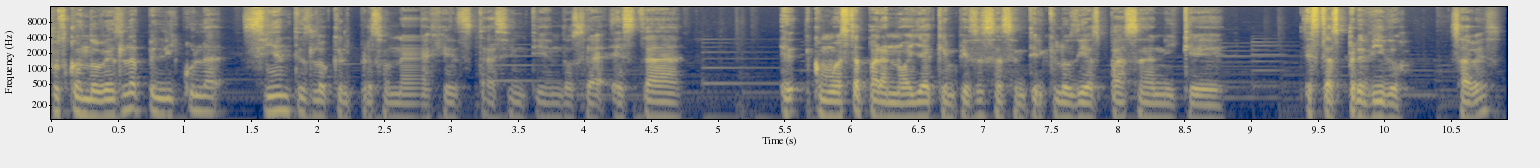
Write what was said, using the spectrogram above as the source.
pues cuando ves la película, sientes lo que el personaje está sintiendo. O sea, esta, eh, como esta paranoia que empiezas a sentir que los días pasan y que estás perdido, ¿sabes?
